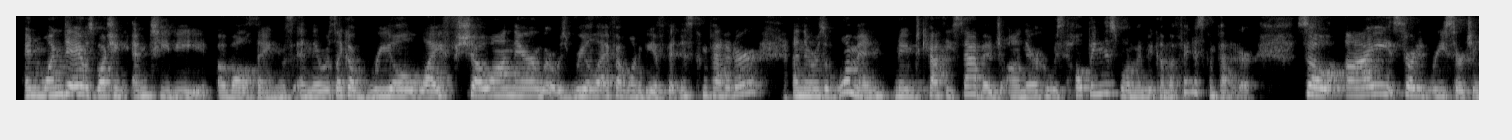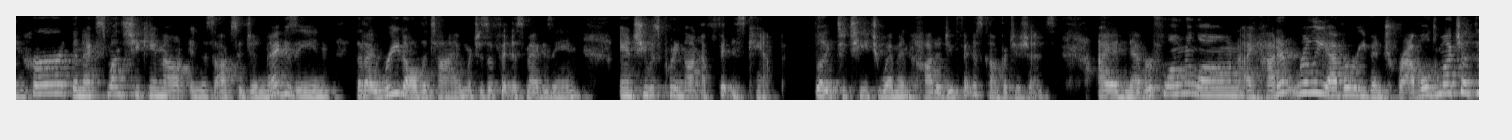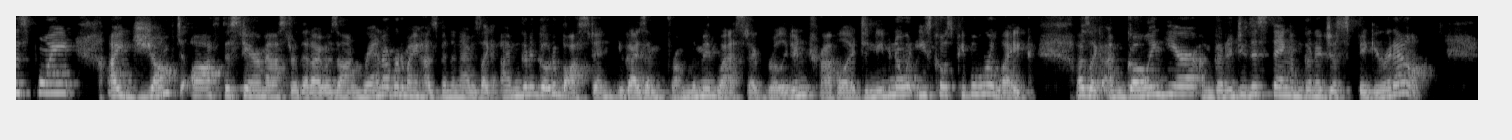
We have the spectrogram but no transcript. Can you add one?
And one day I was watching MTV of all things, and there was like a real life show on there where it was real life. I want to be a fitness competitor. And there was a woman named Kathy Savage on there who was helping this woman become a fitness competitor. So I started researching her. The next month, she came out in this Oxygen magazine that I read all the time, which is a fitness magazine. And she was putting on a fitness camp like to teach women how to do fitness competitions. I had never flown alone. I hadn't really ever even traveled much at this point. I jumped off the Stairmaster that I was on, ran over to my husband, and I was like, I'm going to go to Boston. You guys, I'm from the Midwest. I really didn't travel. I didn't even know what East Coast people were like. I was like, I'm going here. I'm going to do this thing. I'm going to just figure it out.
